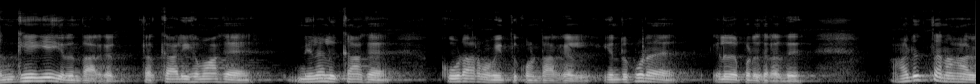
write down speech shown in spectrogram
அங்கேயே இருந்தார்கள். தற்காலிகமாக நிழலுக்காக கூடாரம் அமைத்து கொண்டார்கள் என்று கூட எழுதப்படுகிறது. அடுத்த நாள்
